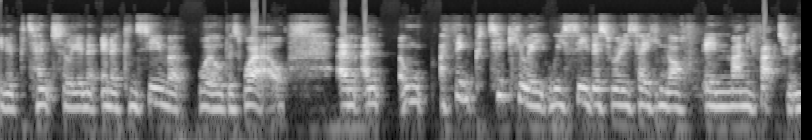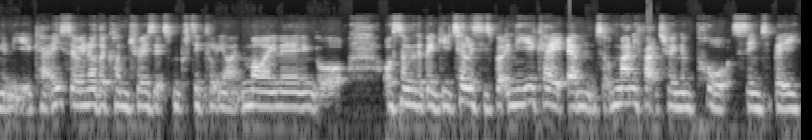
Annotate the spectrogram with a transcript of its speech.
you know potentially in a, in a consumer world as well. Um, and, and i think particularly we see this really taking off in manufacturing in the uk so in other countries it's particularly like mining or or some of the big utilities. But in the uk um, sort of manufacturing and ports seem to be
